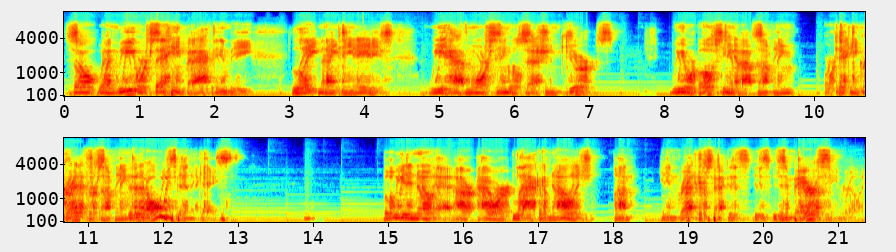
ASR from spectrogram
So when we were saying back in the late 1980s, we have more single session cures, we were boasting about something or taking credit for something that had always been the case. But we didn't know that. Our, our lack of knowledge on, in retrospect is, is, is embarrassing, really.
